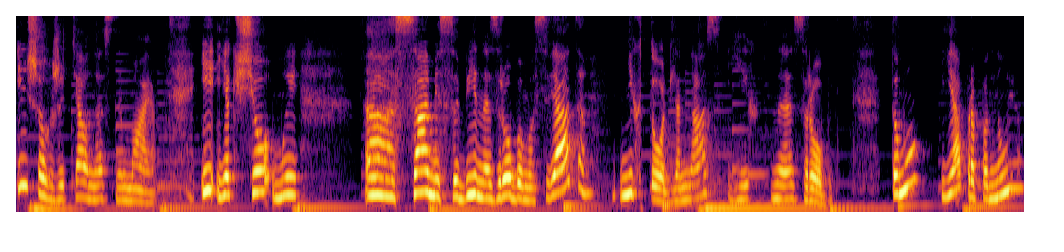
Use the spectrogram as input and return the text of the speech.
Іншого життя у нас немає. І якщо ми самі собі не зробимо свята, ніхто для нас їх не зробить. Тому я пропоную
